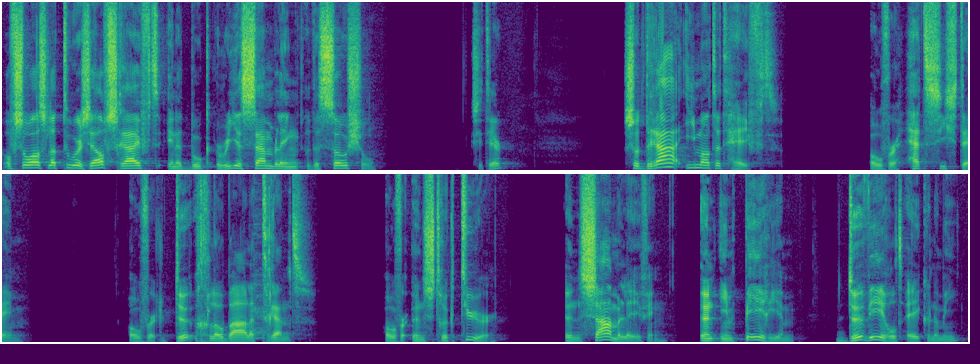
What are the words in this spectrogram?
Of zoals Latour zelf schrijft in het boek Reassembling the Social. Ik citeer. Zodra iemand het heeft over het systeem, over de globale trend, over een structuur, een samenleving, een imperium, de wereldeconomie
